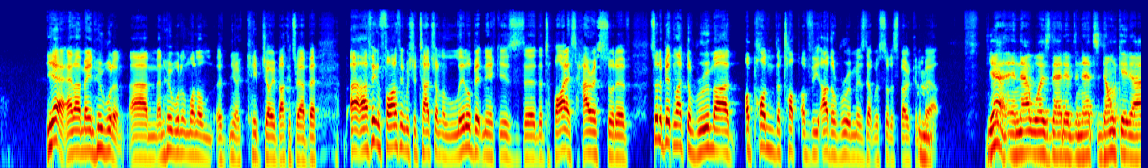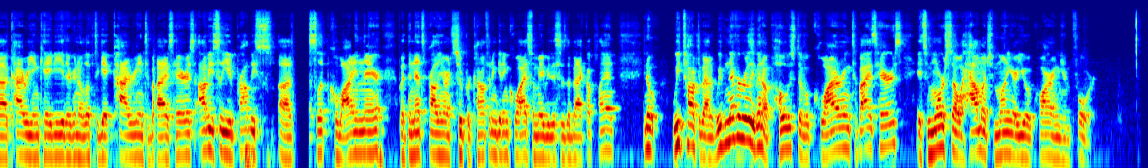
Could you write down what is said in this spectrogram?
Yeah, and I mean, who wouldn't? Um, and who wouldn't want to, uh, you know, keep Joey buckets around? But uh, I think the final thing we should touch on a little bit, Nick, is the the Tobias Harris sort of sort of been like the rumor upon the top of the other rumors that were sort of spoken mm-hmm. about. Yeah, and that was that if the Nets don't get uh, Kyrie and KD, they're going to look to get Kyrie and Tobias Harris. Obviously, you'd probably uh, slip Kawhi in there, but the Nets probably aren't super confident getting Kawhi, so maybe this is the backup plan. You know, we talked about it. We've never really been opposed of acquiring Tobias Harris. It's more so how much money are you acquiring him for?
